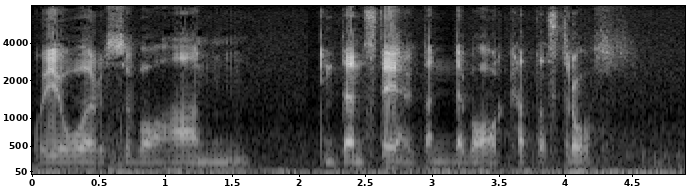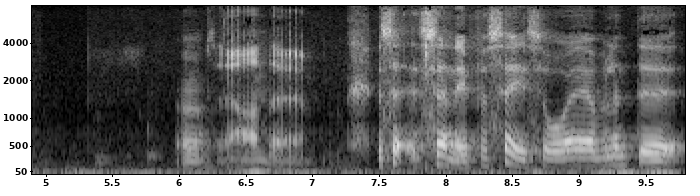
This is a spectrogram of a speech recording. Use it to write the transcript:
Och i år så var han inte ens det, utan det var katastrof. Ja. Så, ja, det... Sen i och för sig så är jag väl inte...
